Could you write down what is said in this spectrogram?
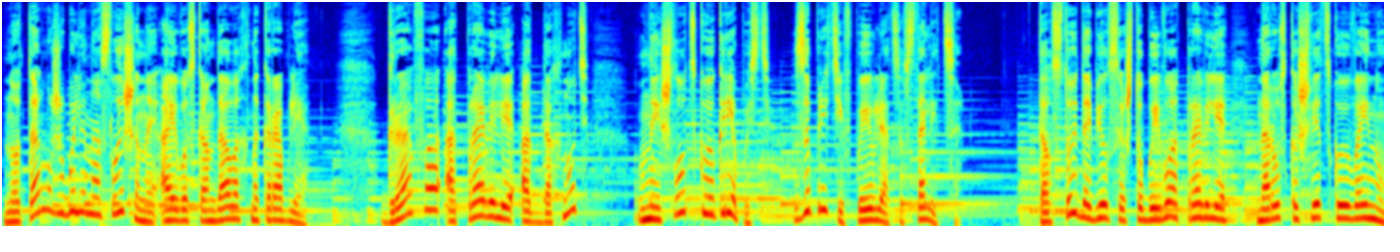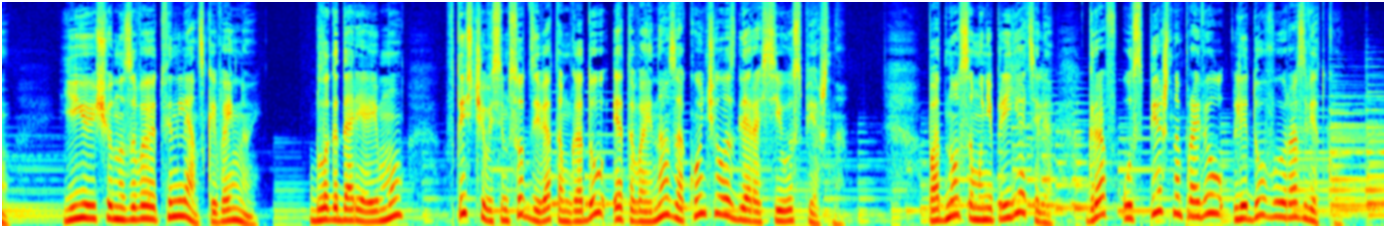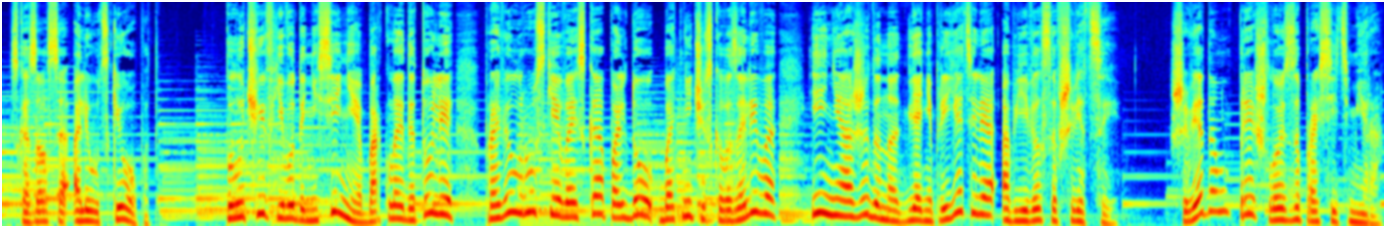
Но там уже были наслышаны о его скандалах на корабле. Графа отправили отдохнуть в Нейшлотскую крепость, запретив появляться в столице. Толстой добился, чтобы его отправили на русско-шведскую войну. Ее еще называют финляндской войной. Благодаря ему в 1809 году эта война закончилась для России успешно. Под носом у неприятеля граф успешно провел ледовую разведку, сказался алиутский опыт. Получив его донесение, Барклай де Толли провел русские войска по льду Ботнического залива и неожиданно для неприятеля объявился в Швеции. Шведам пришлось запросить мира.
